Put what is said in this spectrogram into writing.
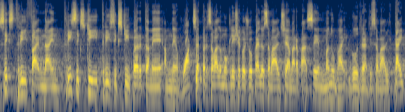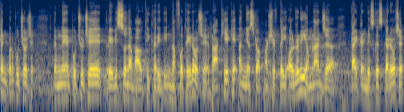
six three five nine three sixty three sixty પર તમે અમને વોટ્સએપ પર સવાલો મોકલી શકો છો. પહેલો સવાલ છે અમારા પાસે મનુભાઈ ગોધરાથી સવાલ ટાઇટન પર પૂછ્યો છે. તેમને પૂછ્યું છે ત્રેવીસોના ભાવથી ખરીદી નફો થઈ રહ્યો છે. રાખીએ કે અન્ય સ્ટોકમાં શિફ્ટ થઈ? ઓલરેડી હમણાં જ ટાઇટન ડિસ્કસ કર્યો છે.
